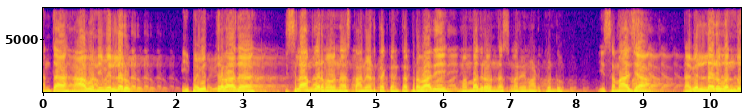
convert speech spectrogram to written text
ಅಂತ ನಾವು ನೀವೆಲ್ಲರೂ ಈ ಪವಿತ್ರವಾದ ಇಸ್ಲಾಂ ಧರ್ಮವನ್ನ ಸ್ಥಾನ ಪ್ರವಾದಿ ಮೊಹಮ್ಮದ್ರವನ್ನ ಸ್ಮರಣೆ ಮಾಡಿಕೊಂಡು ಈ ಸಮಾಜ ನಾವೆಲ್ಲರೂ ಒಂದು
